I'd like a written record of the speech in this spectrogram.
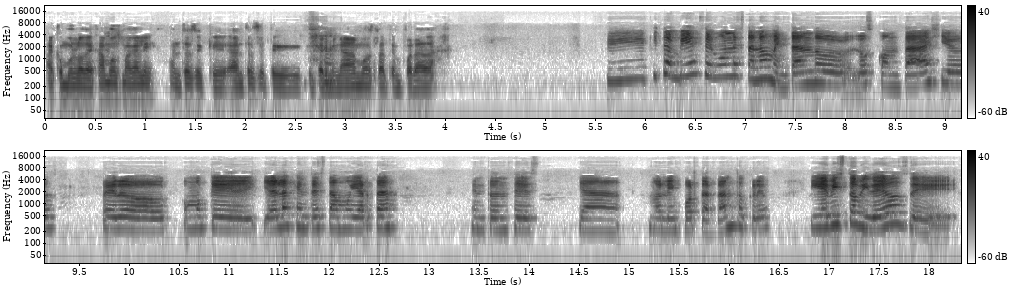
a como lo dejamos, Magali, antes de que, antes de que termináramos la temporada. Sí, aquí también según están aumentando los contagios, pero como que ya la gente está muy harta, entonces ya no le importa tanto, creo. Y he visto videos de,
